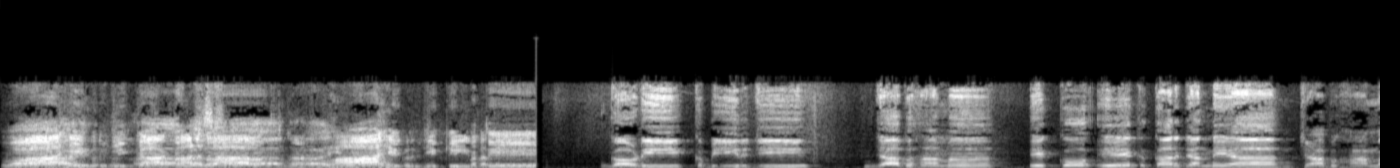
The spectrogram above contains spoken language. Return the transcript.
ਵਾਹਿਗੁਰੂ ਜੀ ਕਾ ਖਾਲਸਾ। ਵਾਹਿਗੁਰੂ ਜੀ ਕੀ ਫਤਿਹ। ਗੌੜੀ ਕਬੀਰ ਜੀ ਜਬ ਹਮ ਏਕੋ ਏਕ ਕਰ ਜਾਣਿਆ ਜਬ ਹਮ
